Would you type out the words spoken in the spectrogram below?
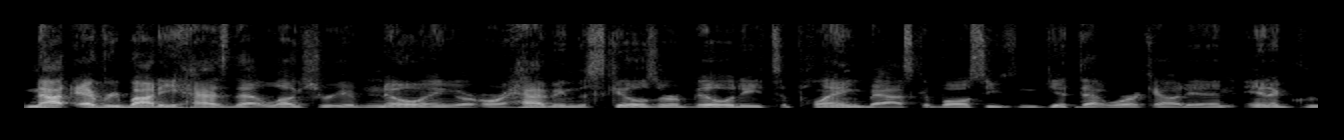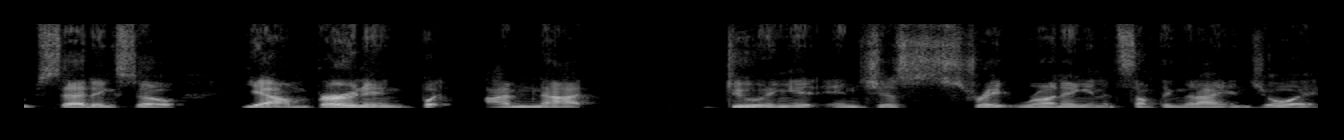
Not everybody has that luxury of knowing or, or having the skills or ability to playing basketball, so you can get that workout in in a group setting. So, yeah, I'm burning, but I'm not doing it in just straight running, and it's something that I enjoy.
